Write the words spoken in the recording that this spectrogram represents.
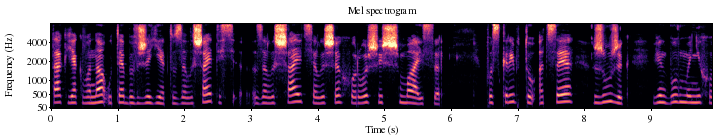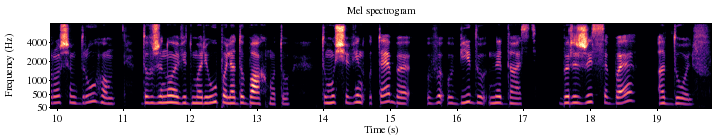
так як вона у тебе вже є, то залишайтесь, залишається лише хороший шмайсер. По скрипту, а це жужик. Він був мені хорошим другом довжиною від Маріуполя до Бахмуту, тому що він у тебе в обіду не дасть. Бережи себе, Адольф.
